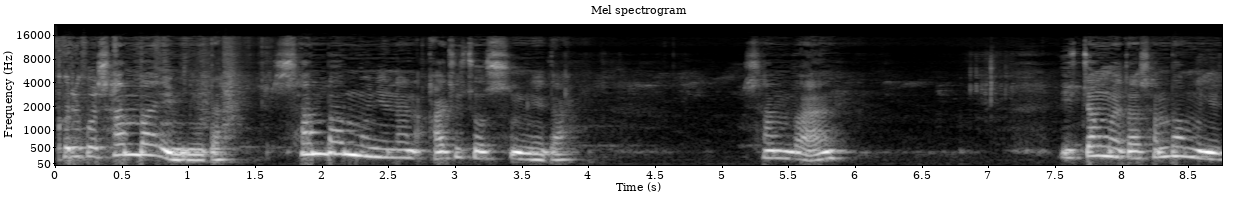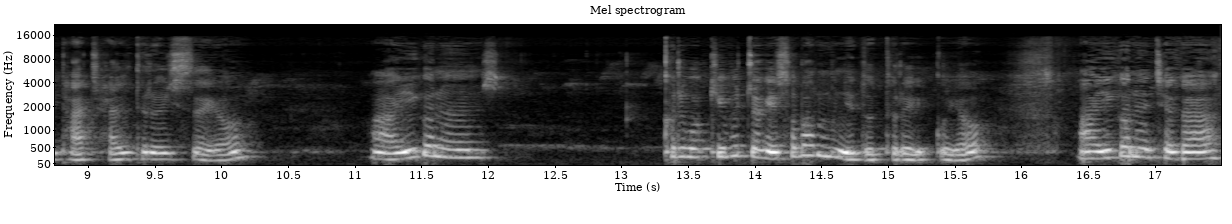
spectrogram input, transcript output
그리고 3번입니다. 3반 무늬는 아주 좋습니다. 3반. 입장마다 3반 무늬 다 잘 들어있어요. 아, 이거는, 그리고 기부 쪽에 서반 무늬도 들어있고요. 아, 이거는 제가,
